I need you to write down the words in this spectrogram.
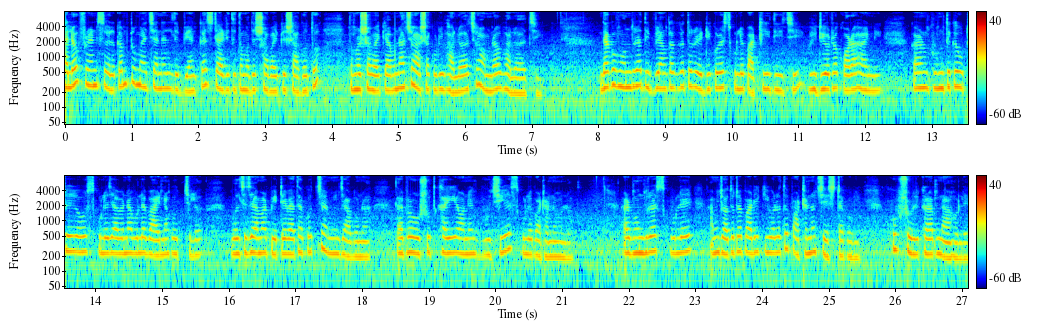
Hello friends welcome to my channel দিব্যাঙ্কাস ডায়েরিতে তোমাদের সবাইকে স্বাগত। তোমরা সবাই কেমন আছো? আশা করি ভালো আছো, আমরাও ভালো আছি। দেখো বন্ধুরা, দিব্যাঙ্কাকে তো রেডি করে স্কুলে পাঠিয়ে দিয়েছি। ভিডিওটা করা হয়নি, কারণ ঘুম থেকে উঠেই ও স্কুলে যাবে না বলে বায়না করছিল। বলছে যে আমার পেটে ব্যথা করছে, আমি যাব না। তারপর ওষুধ খাইয়ে অনেক বুঝিয়ে স্কুলে পাঠানো হলো। আর বন্ধুরা স্কুলে আমি যতটা পারি কী বলো তো পাঠানোর চেষ্টা করি। খুব শরীর খারাপ না হলে।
